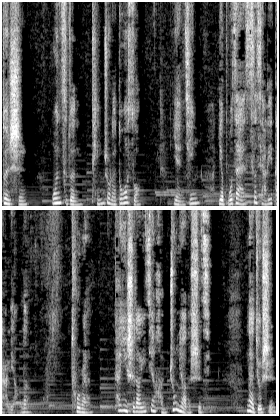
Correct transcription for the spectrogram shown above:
顿时，温斯顿停住了哆嗦，眼睛也不再四下里打量了。突然，他意识到一件很重要的事情，那就是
